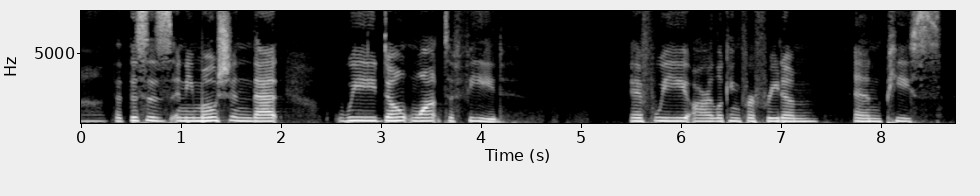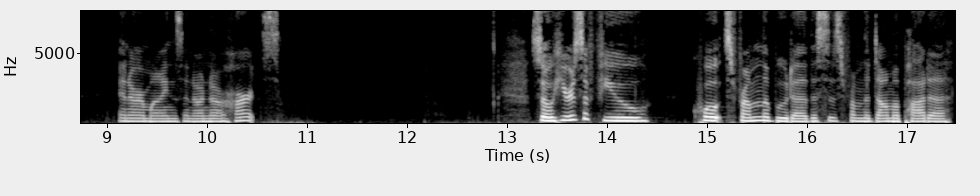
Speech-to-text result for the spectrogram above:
Uh, that this is an emotion that we don't want to feed if we are looking for freedom and peace in our minds and in our hearts. So here's a few quotes from the Buddha. This is from the Dhammapada.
